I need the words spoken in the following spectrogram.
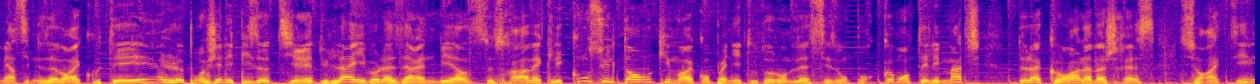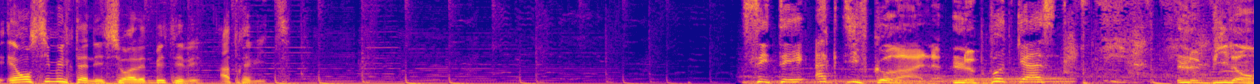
de nous avoir écoutés. Le prochain épisode tiré du live au Laser Beers, ce sera avec les consultants qui m'ont accompagné tout au long de la saison pour commenter les matchs de la chorale à Vacheresse sur Active et en simultané sur LNB TV. A très vite. C'était Active Chorale, le podcast Le bilan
